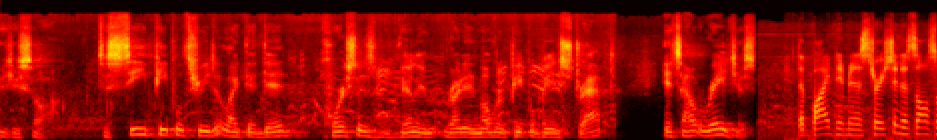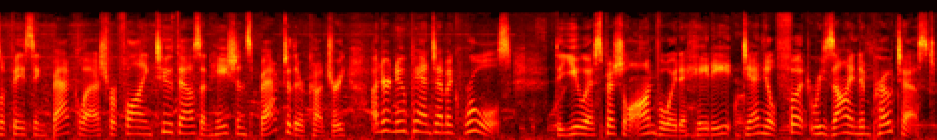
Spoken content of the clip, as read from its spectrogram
as you saw. To see people treated like they did, horses really running them over, people being strapped, it's outrageous. The Biden administration is also facing backlash for flying 2,000 Haitians back to their country under new pandemic rules. The U.S. Special Envoy to Haiti, Daniel Foote, resigned in protest.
